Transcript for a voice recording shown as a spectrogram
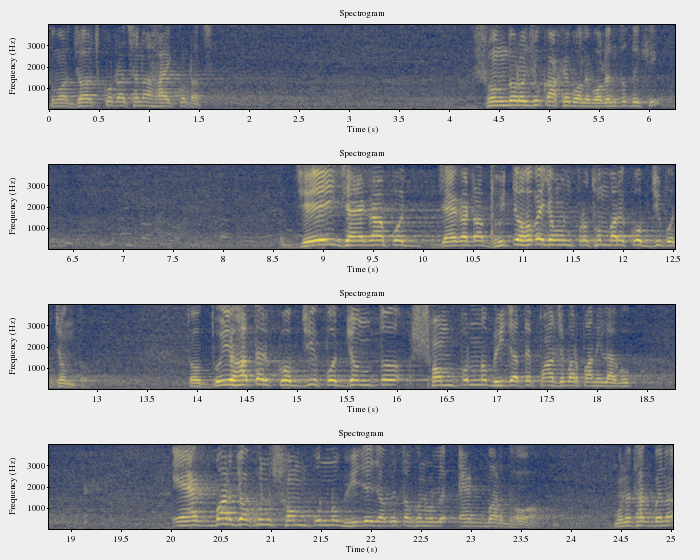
তোমার জজ কোর্ট আছে না হাইকোর্ট আছে? সুন্দর অজু কাকে বলে বলেন তো দেখি। যেই জায়গা জায়গাটা ধুইতে হবে, যেমন প্রথমবারে কবজি পর্যন্ত। তো দুই হাতের কবজি পর্যন্ত সম্পূর্ণ ভিজাতে পাঁচবার পানি লাগুক। একবার যখন সম্পূর্ণ ভিজে যাবে, তখন হলো একবার ধোয়া। মনে থাকবে না?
